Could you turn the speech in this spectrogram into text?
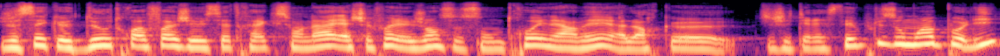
Je sais que deux ou trois fois, j'ai eu cette réaction-là, et à chaque fois, les gens se sont trop énervés, alors que j'étais restée plus ou moins poli.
